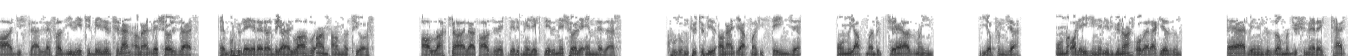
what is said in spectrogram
Hadislerle fazileti belirtilen amel ve sözler. Ebu Hüreyre radıyallahu an anlatıyor. Allah Teala Hazretleri meleklerine şöyle emreder. Kulum kötü bir amel yapmak isteyince, onu yapmadıkça yazmayın. Yapınca, onu aleyhine bir günah olarak yazın. Eğer benim rızamı düşünerek terk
